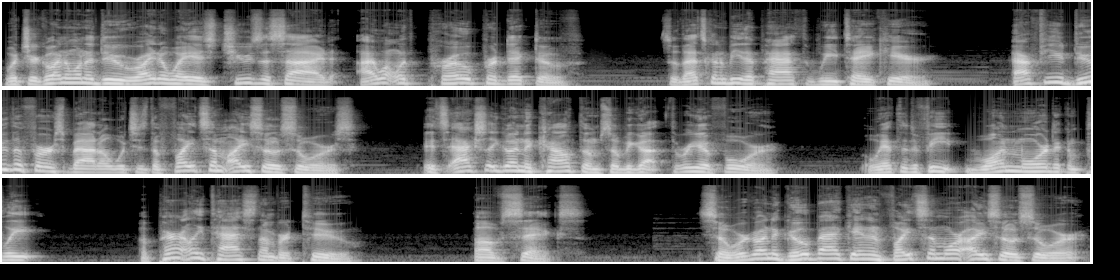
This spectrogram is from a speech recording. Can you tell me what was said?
What you're going to want to do right away is choose a side. I went with Pro Predictive, so that's going to be the path we take here. After you do the first battle, which is to fight some Isosaurs, it's actually going to count them so we got 3 of 4. We have to defeat one more to complete apparently task number 2 of 6. So we're going to go back in and fight some more Isosaur,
